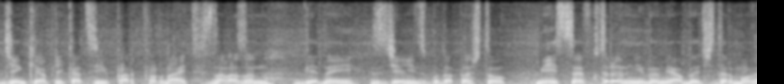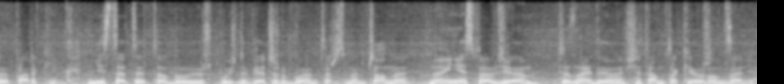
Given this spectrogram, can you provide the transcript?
Dzięki aplikacji Park for Night znalazłem w jednej z dzielnic Budapesztu miejsce, w którym niby miał być darmowy parking. Niestety, to był już późny wieczór, byłem też zmęczony, no i nie sprawdziłem, czy znajdują się tam takie urządzenia.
